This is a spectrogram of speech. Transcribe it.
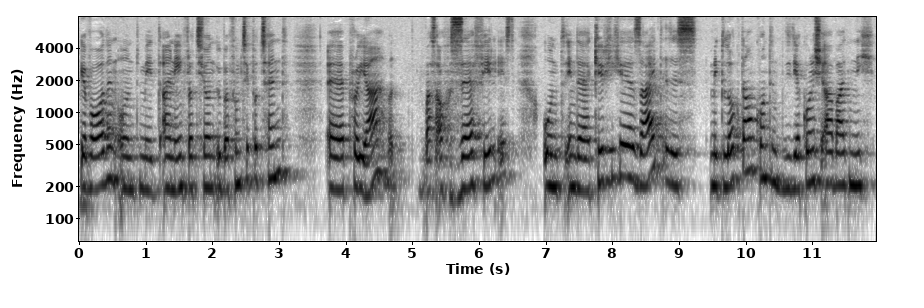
geworden und mit einer Inflation über 50 Prozent äh, pro Jahr, was auch sehr viel ist. Und in der kirchlichen Seite ist es mit Lockdown konnten die diakonischen Arbeiten nicht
